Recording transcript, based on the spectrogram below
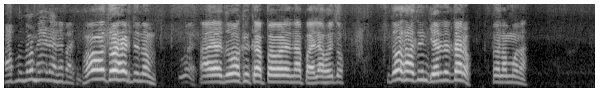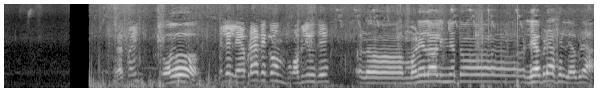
આપણું નામ હેડે છે પાછું. હો જો હેડતું નમ. આયા જો કે કાપા વાળા ના પાયલા હોય તો. દો સાસુ ઘેર જતા રહો મોના ઓ. એટલે લેબડા તે કોમ ઓબલ્યું છે? મણેલાલ અહીંયા તો લેબડા છે લેબડા.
